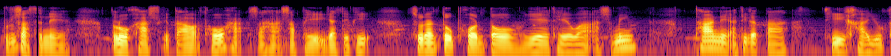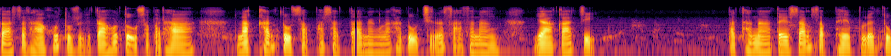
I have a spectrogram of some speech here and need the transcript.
พุทธศาสเนโลคาสุกิตาโทหะสหสัพเพยติพิสุรันตุโพนโต เยเทวาอัสมิงท่าเนอธิกตาทีขายุกาสถาโคตุสุกิตาโคตุสัพพทาลักขันตุสัพพสัตตานังลักขตุชินสาสนัง ยากาจิปัฒนาเตสังสัพเพปุเรนตุ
